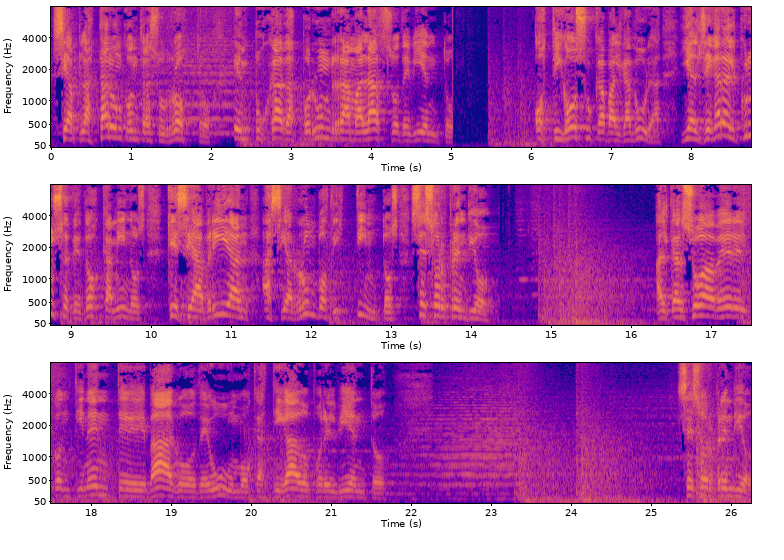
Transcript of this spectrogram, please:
se aplastaron contra su rostro, empujadas por un ramalazo de viento. Hostigó su cabalgadura y al llegar al cruce de dos caminos que se abrían hacia rumbos distintos, se sorprendió alcanzó a ver el continente vago de humo castigado por el viento. Se sorprendió.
